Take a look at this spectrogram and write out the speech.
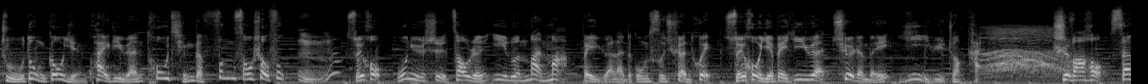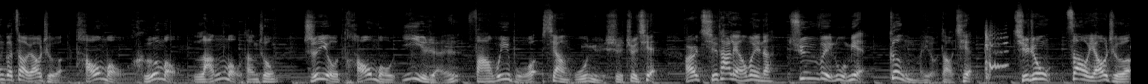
主动勾引快递员偷情的风骚少妇。嗯，随后吴女士遭人议论谩骂，被原来的公司劝退，随后也被医院确认为抑郁状态。事发后，三个造谣者陶某、何某、郎某当中，只有陶某一人发微博向吴女士致歉，而其他两位呢均未露面，更没有道歉。其中，造谣者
